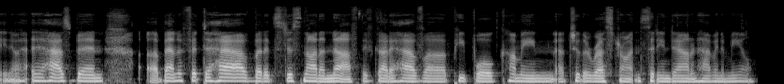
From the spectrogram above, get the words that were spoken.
you know, it has been a benefit to have, but it's just not enough. They've got to have uh, people coming uh, to the restaurant and sitting down and having a meal.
